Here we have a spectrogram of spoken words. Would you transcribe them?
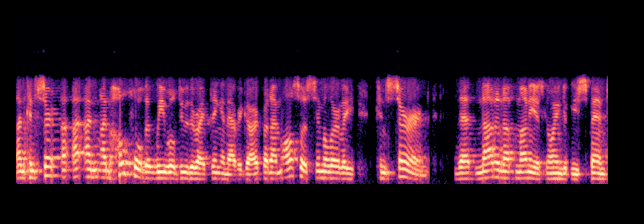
I'm concerned. I, I'm, I'm hopeful that we will do the right thing in that regard, but I'm also similarly concerned that not enough money is going to be spent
